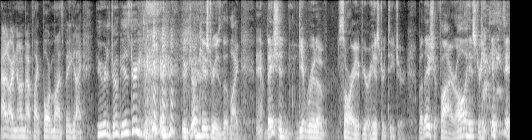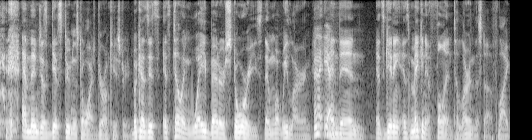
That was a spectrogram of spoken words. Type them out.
I'd already known about it for like four months, but he'd be like, "You heard of drunk history?" Dude, drunk history is that like they should get rid of. Sorry if you're a history teacher, but they should fire all history and then just get students to watch drunk history because it's it's telling way better stories than what we learn, And yeah. and then it's getting it's making it fun to learn the stuff. Like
